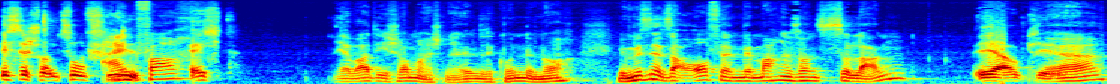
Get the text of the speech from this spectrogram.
Ist es schon so viel? Einfach. Echt? Ja, warte, ich schau mal schnell, eine Sekunde noch. Wir müssen jetzt auch aufhören, wir machen sonst zu lang. Ja, okay. Ja.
